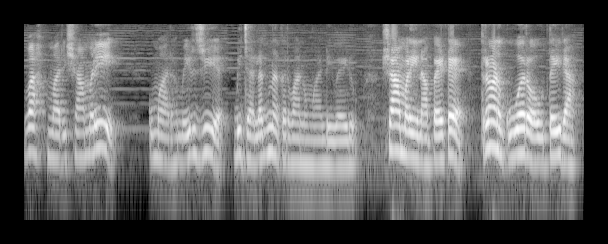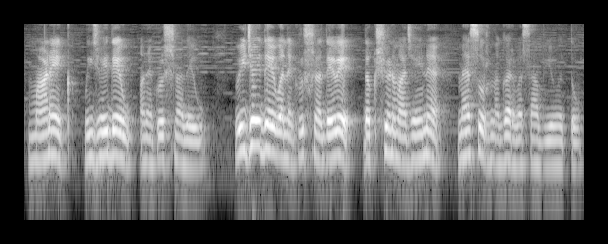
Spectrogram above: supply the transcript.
વાહ, મારી શામળી. કુમાર હમીરજીએ બીજા લગ્ન કરવાનું માંડી વાળ્યું શામળીના પેટે ત્રણ કુંવરો અવતર્યા માણેક, વિજયદેવ અને કૃષ્ણદેવ. વિજયદેવ અને કૃષ્ણદેવે દક્ષિણમાં જઈને મૈસૂર નગર વસાવ્યું હતું.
